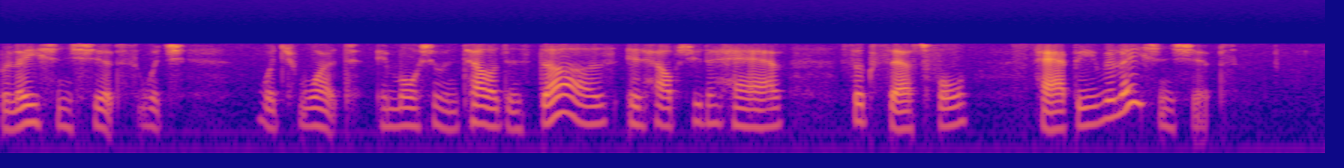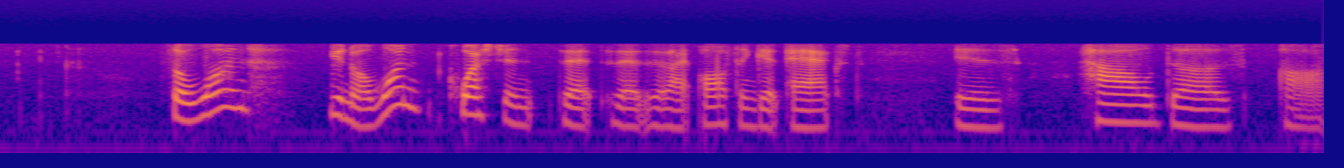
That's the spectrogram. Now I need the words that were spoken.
relationships which which what emotional intelligence does it helps you to have successful happy relationships so one you know one question that that, that I often get asked is how does uh,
